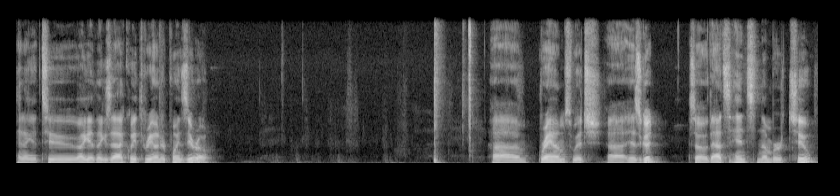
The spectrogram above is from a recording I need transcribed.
And I get to, I get exactly 300.0 um, grams, which uh, is good. So that's hint number two.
